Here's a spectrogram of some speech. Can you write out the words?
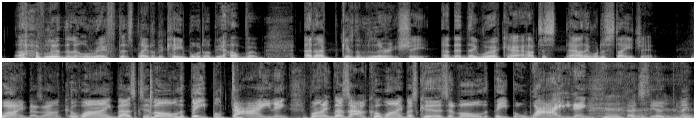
I've learned the little riff that's played on the keyboard on the album, and I give them the lyric sheet, and then they work out how to how they want to stage it. Wine uncle, wine buzz, because of all the people dining. Wine uncle, wine buzz, because of all the people whining. That's the opening.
